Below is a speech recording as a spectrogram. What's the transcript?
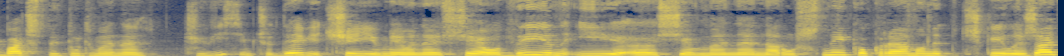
Бачите, тут в мене чи 8, чи 9, ще в мене ще один, і е, ще в мене на рушник окремо ниточки лежать.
